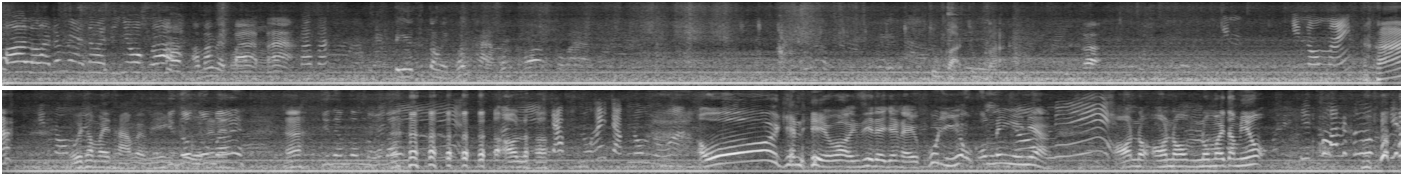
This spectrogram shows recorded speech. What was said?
พ่อรอถ้าแม่นอยจะยกแล้วเอามาแบบป้าป้าป้าป้าเตียที่ต้องให้พ้นขาพ้นคล้องกว่าจุกะจุกะก็กินกินนมไหมฮะกินนมอุ้ยทำไมถามแบบนี้กินนมหนูไหม ฮะกินน้ำนมหนูไหมเอาเหรอจับหนูให้จับนมหนูอะโอ้ยเคนดีบอกจริงๆได้ยังไงพูดอย่างนี้ออกกล้องได้ไงเนี่ยนี่อ๋อนมอ๋อนมนมไวตามิวพี่ทอนคือกิน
